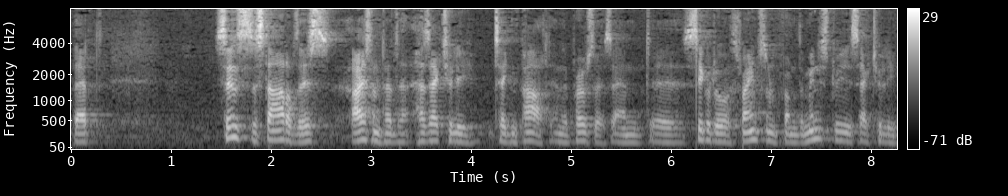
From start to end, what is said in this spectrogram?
that since the start of this, Iceland has actually taken part in the process. And uh, Sigurdur Sveinsson from the ministry is actually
